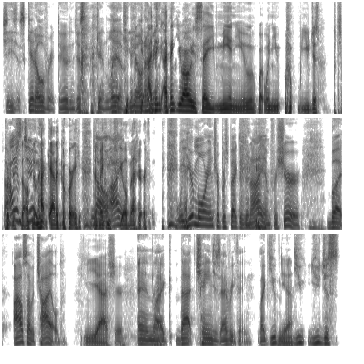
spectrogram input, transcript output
Jesus, get over it, dude, and just fucking live. You know Yeah, what I, mean? think I think you always say me and you, but when you you just put I yourself in that category to make No, me I- feel better. well, you're more introspective than I am for sure, but I also have a child, yeah, sure. and Right. like that changes everything. Like you, Yeah, you, you just.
